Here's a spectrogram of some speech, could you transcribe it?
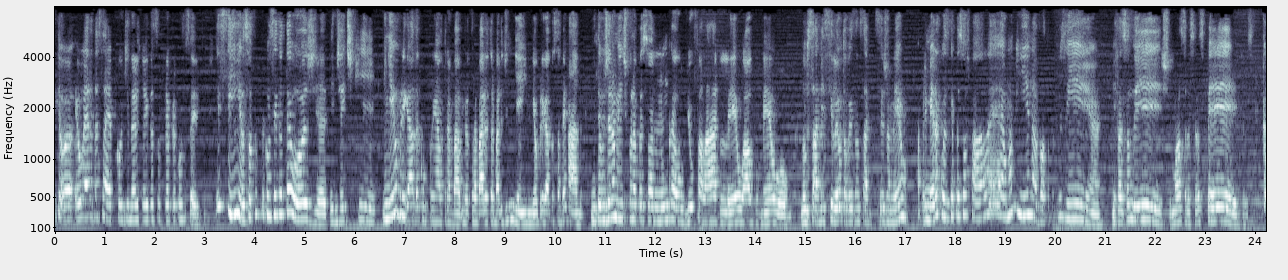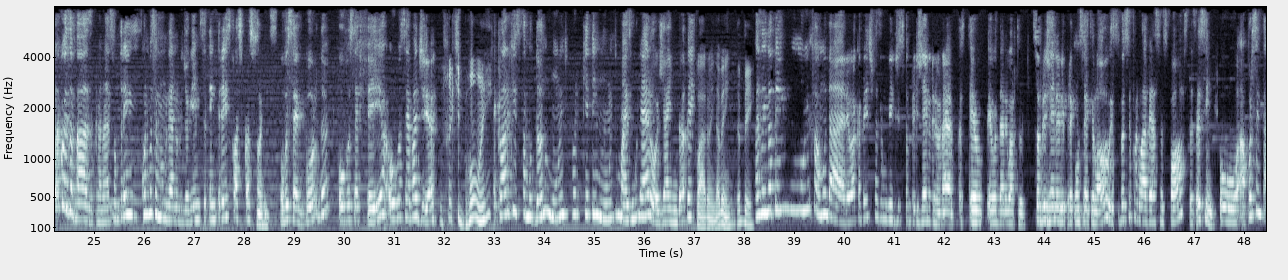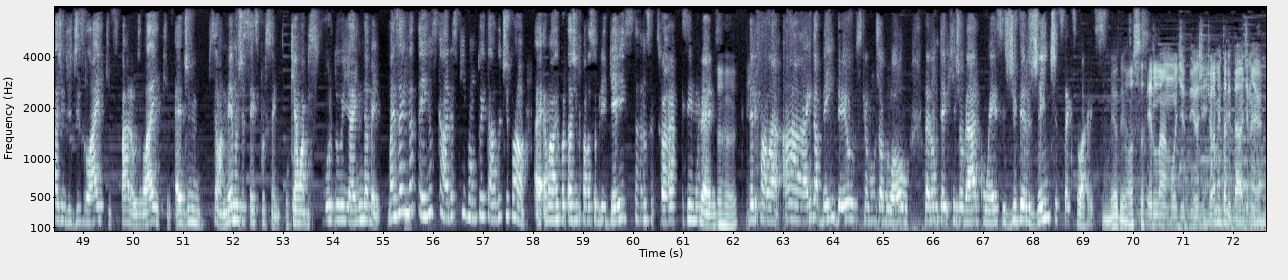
Eu, eu era dessa época onde nerd ainda sofria preconceito. E sim, eu sofro preconceito até hoje. Tem gente que. Ninguém é obrigado a acompanhar o trabalho. Meu trabalho é o trabalho de ninguém, ninguém é obrigado a saber nada. Então, geralmente, quando a pessoa nunca ouviu falar, leu algo meu, ou não sabe se leu, talvez não sabe que seja meu, a primeira coisa que a pessoa fala é uma mina, volta pra cozinha, me faz sanduíche, mostra seus peitos. Aquela coisa básica, né? São três. Quando você é uma mulher no videogame, você tem três classificações. Ou você é gorda, ou você é feia, ou você é vadia. que bom, hein? É claro que isso tá mudando muito porque tem muito mais mulher hoje, ainda bem. Claro, ainda bem. Ainda bem. Mas ainda tem muito a mudar. Eu acabei de fazer um vídeo sobre gênero, né? Eu, eu e o Arthur, sobre gênero e preconceito e LOL. E se você for lá ver as respostas, assim, o, a porcentagem de dislikes para os likes é de, sei lá, menos de 6%, o que é um absurdo e ainda bem. Mas ainda tem os caras que vão twittar do tipo, ó, é uma reportagem que fala sobre gays, transexuais e mulheres. Daí Ele fala: Ah, ainda bem Deus que eu não jogo LOL pra não ter que jogar com esses divergentes sexuais. Meu Deus. Nossa. Pelo amor de Deus, gente. Olha a mentalidade, né?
